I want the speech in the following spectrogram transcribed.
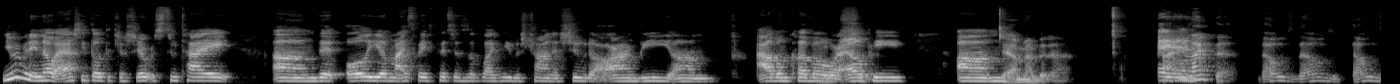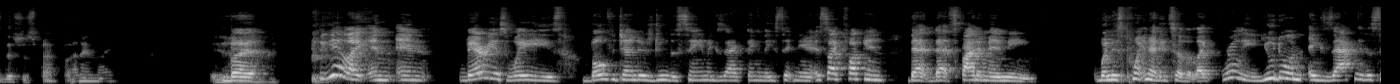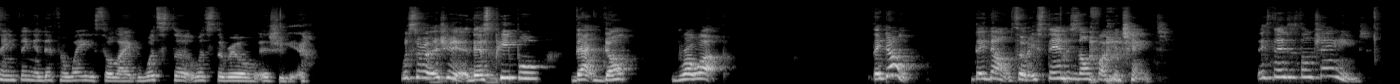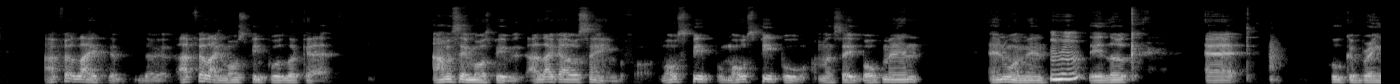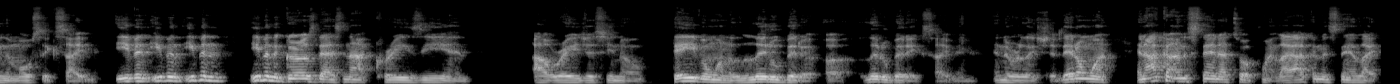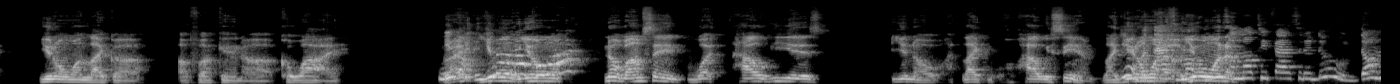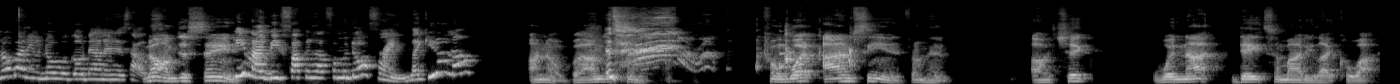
You already know. Ashley thought that your shirt was too tight. Um, that all of your MySpace pictures looked like he was trying to shoot an R and B um album cover oh, or shit. LP. Um, yeah, I remember that. I didn't like that. That was that was that was disrespectful. I didn't like. Yeah. But yeah, like in in various ways, both genders do the same exact thing. They sit there. It's like fucking that that Spider Man meme when it's pointing at each other. Like really, you doing exactly the same thing in different ways. So like, what's the what's the real issue here? What's the real issue here? There's people that don't grow up. They don't. They don't. So their standards don't fucking change. They standards don't change. I feel like the the I feel like most people look at I'm gonna say most people. I like I was saying before. Most people, most people. I'm gonna say both men and women. Mm-hmm. They look at who could bring the most excitement. Even even even even the girls that's not crazy and outrageous. You know, they even want a little bit of a uh, little bit of excitement in the relationship. They don't want, and I can understand that to a point. Like I can understand like you don't want like a a fucking uh Kawhi. You right? don't, you, you don't, know you don't want, no, but I'm saying what how he is, you know, like how we see him. Like yeah, you don't want to. You don't want to. a multifaceted dude. Don't nobody know what go down in his house. No, I'm just saying he might be fucking her from a door frame. Like you don't know. I know, but I'm just saying from what I'm seeing from him, a chick would not date somebody like Kawhi.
